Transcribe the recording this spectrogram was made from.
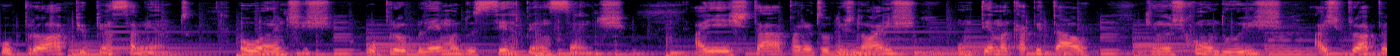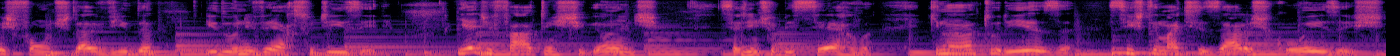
o próprio pensamento, ou antes, o problema do ser pensante. Aí está, para todos nós, um tema capital que nos conduz às próprias fontes da vida e do universo, diz ele. E é de fato instigante, se a gente observa, que na natureza sistematizar as coisas,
